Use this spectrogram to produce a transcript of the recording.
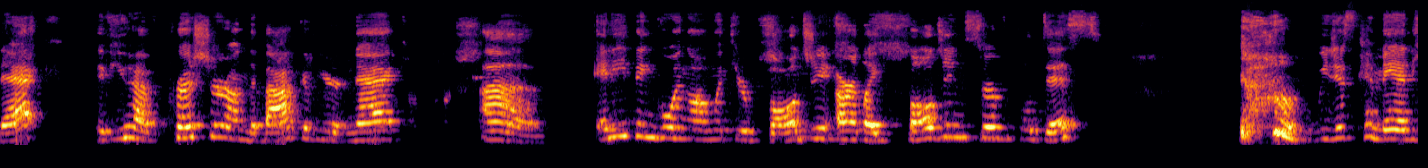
neck. If you have pressure on the back of your neck, um, anything going on with your bulging or like bulging cervical disc, we just command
